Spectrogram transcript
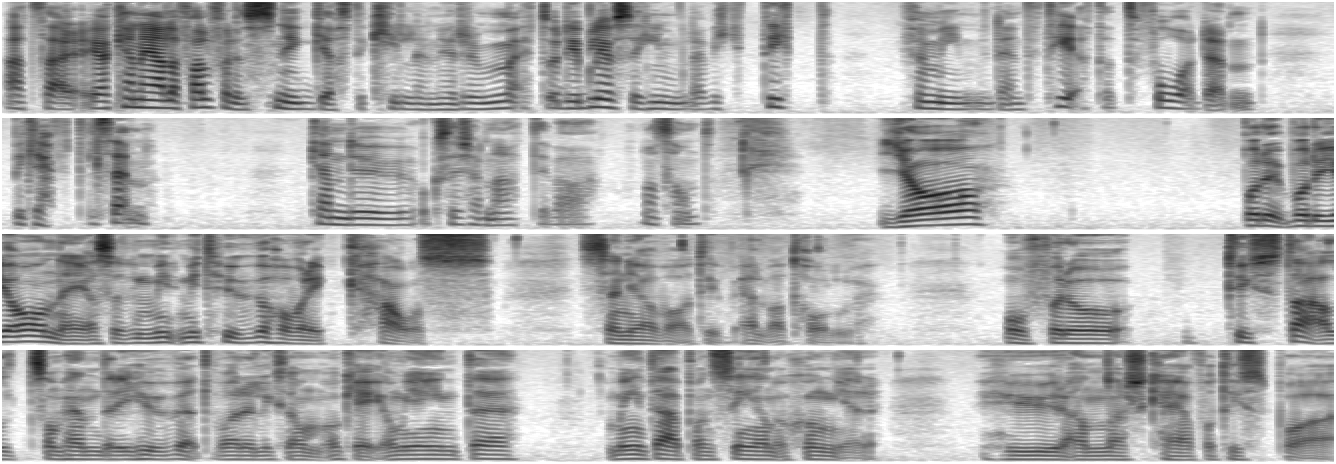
Att så här, jag kan i alla fall få den snyggaste killen i rummet. Och det blev så himla viktigt för min identitet att få den bekräftelsen. Kan du också känna att det var något sånt? Ja, både, både ja och nej. Alltså, mitt, mitt huvud har varit kaos sen jag var typ 11-12. Och för att tysta allt som händer i huvudet var det liksom, okej okay, om, jag inte, om jag inte är på en scen och sjunger, hur annars kan jag få tyst på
